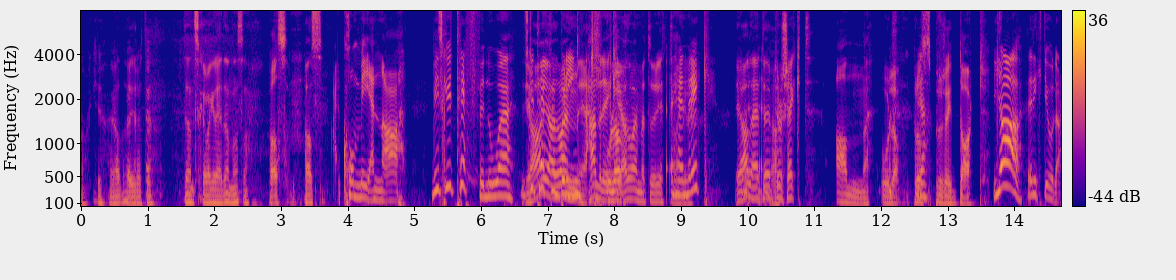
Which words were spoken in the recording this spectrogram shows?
Ok, ja, det er greit, det. Den skal være grei, den, altså. Pass. Pass. Nei, kom igjen, da! Vi skulle treffe noe. Vi skulle Ja, ja, treffe det var en. Henrik, Olav. ja, det var en meteoritt. Henrik? Ja, det heter Prosjekt Anne. Olav. Pros Ja. Prosjekt Dart. Ja! Riktig, Ola.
